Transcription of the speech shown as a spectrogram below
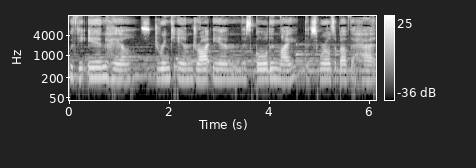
with the inhales, drink in, draw in this golden light that swirls above the head.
